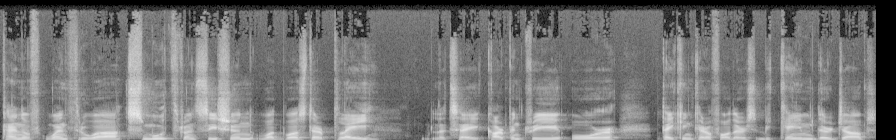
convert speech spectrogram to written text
kind of went through a smooth transition. What was their play, let's say carpentry or taking care of others, became their jobs.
